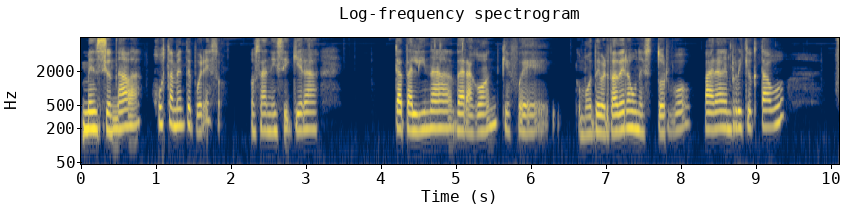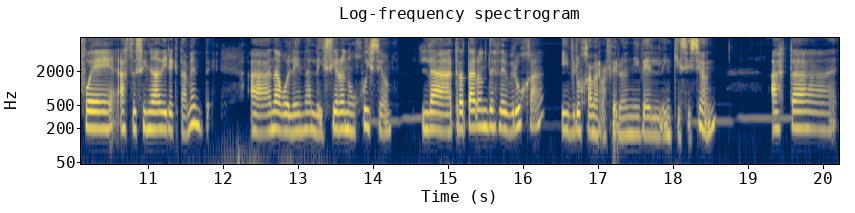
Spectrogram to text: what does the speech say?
mencionada justamente por eso. O sea, ni siquiera Catalina de Aragón, que fue como de verdad era un estorbo para Enrique VIII, fue asesinada directamente. A Ana Bolena le hicieron un juicio, la trataron desde bruja y bruja me refiero a nivel Inquisición, hasta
